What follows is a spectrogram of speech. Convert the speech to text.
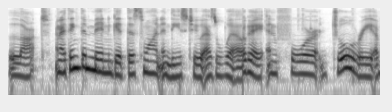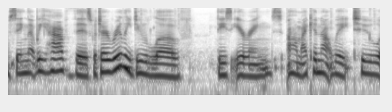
lot. And I think the men get this one and these two as well. Okay, and for jewelry, I'm seeing that we have this, which I really do love these earrings. Um, I cannot wait to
